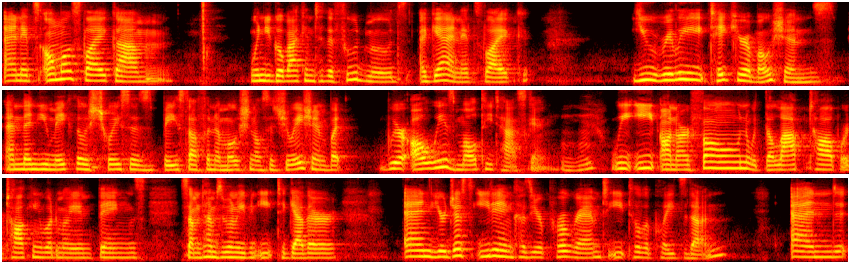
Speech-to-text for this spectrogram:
and it's almost like um, when you go back into the food moods again. It's like you really take your emotions and then you make those choices based off an emotional situation, but we're always multitasking. hmm We eat on our phone with the laptop, we're talking about a million things. Sometimes we don't even eat together. And you're just eating because you're programmed to eat till the plate's done. And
